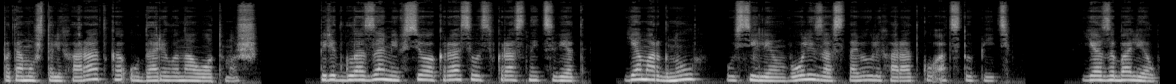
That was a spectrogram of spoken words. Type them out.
потому что лихорадка ударила на отмашь. Перед глазами все окрасилось в красный цвет. Я моргнул, усилием воли заставил лихорадку отступить. Я заболел.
